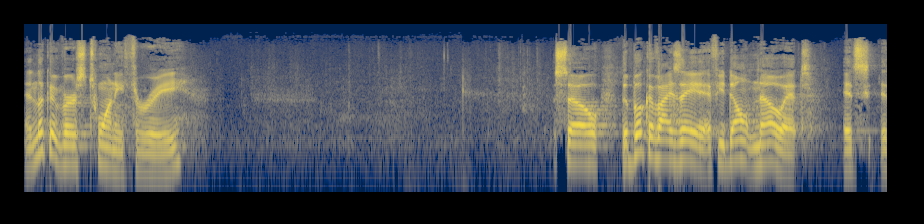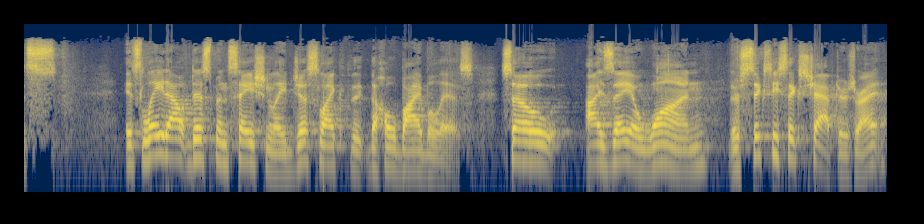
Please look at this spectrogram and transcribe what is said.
and look at verse 23. So, the book of Isaiah, if you don't know it, it's, it's, it's laid out dispensationally, just like the, the whole Bible is. So, Isaiah 1, there's 66 chapters, right?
